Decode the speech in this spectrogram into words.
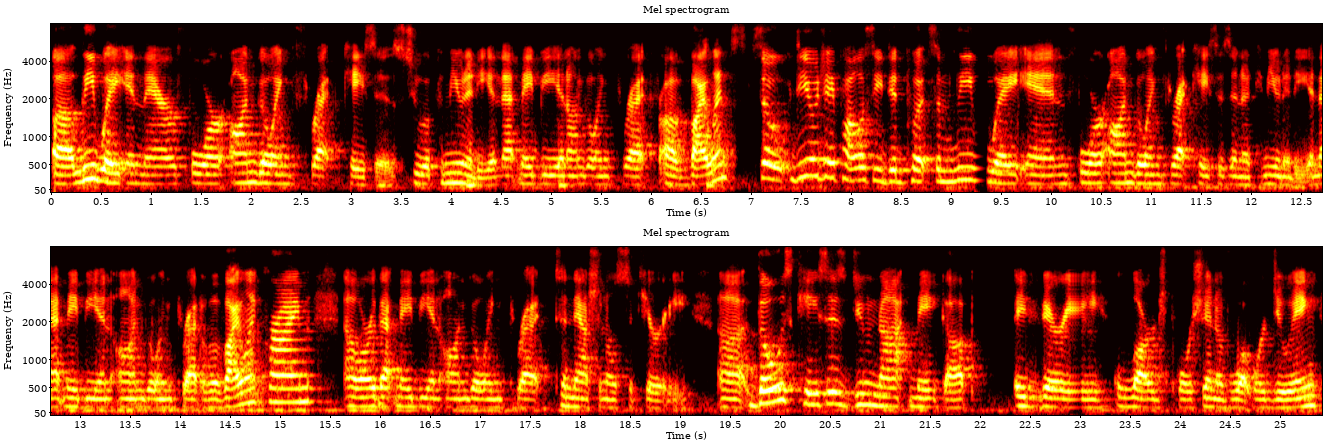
uh, leeway in there for ongoing threat cases to a community, and that may be an ongoing threat of violence. So, DOJ policy did put some leeway in for ongoing threat cases in a community, and that may be an ongoing threat of a violent crime, or that may be an ongoing threat to national security. Uh, those cases do not make up a very large portion of what we're doing.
